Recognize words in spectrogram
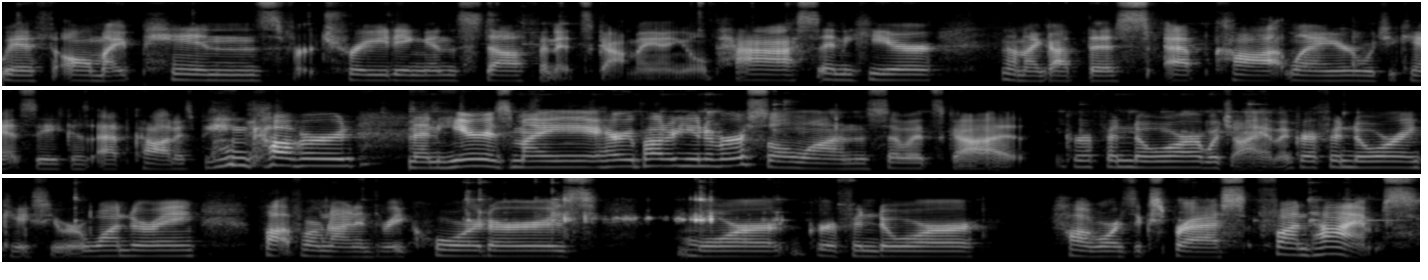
with all my pins for trading and stuff, and it's got my annual pass in here. And then I got this Epcot lanyard, which you can't see because Epcot is being covered. And then here's my Harry Potter Universal one. So it's got Gryffindor, which I am a Gryffindor, in case you were wondering. Platform 9 and 3 quarters, more Gryffindor, Hogwarts Express. Fun times.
